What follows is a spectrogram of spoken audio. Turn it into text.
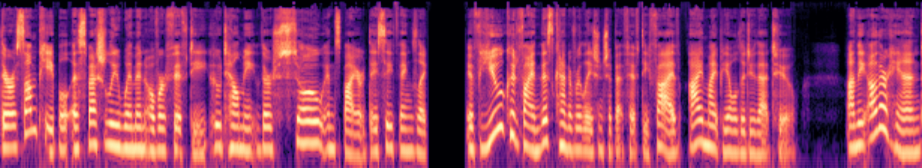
There are some people, especially women over 50, who tell me they're so inspired. They say things like, if you could find this kind of relationship at 55, I might be able to do that too. On the other hand,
